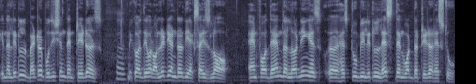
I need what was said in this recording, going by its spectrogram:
in a little better position than traders hmm. because they were already under the excise law. And for them, the learning has, has to be little less than what the trader has to.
